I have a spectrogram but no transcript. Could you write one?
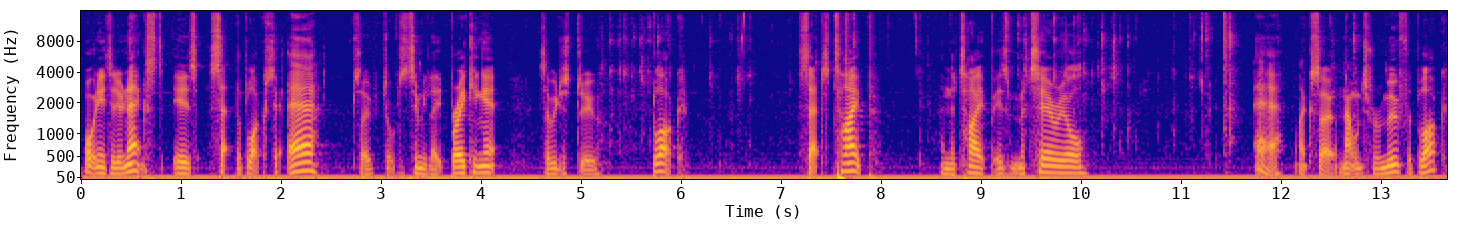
what we need to do next is set the blocks to air, so to simulate breaking it. So we just do block, set type, and the type is material air, like so. And that will just remove the block,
